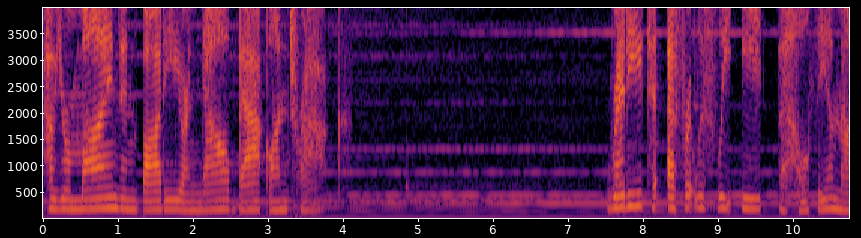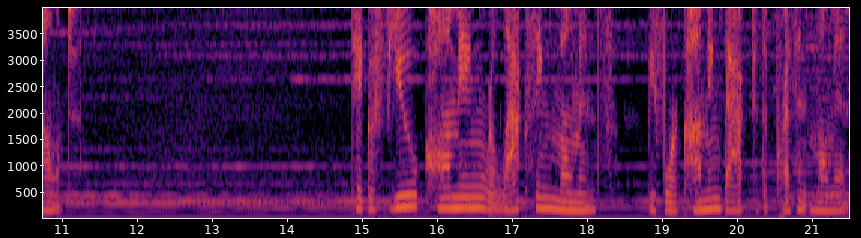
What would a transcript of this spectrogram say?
How your mind and body are now back on track. Ready to effortlessly eat the healthy amount Take a few calming, relaxing moments before coming back to the present moment.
